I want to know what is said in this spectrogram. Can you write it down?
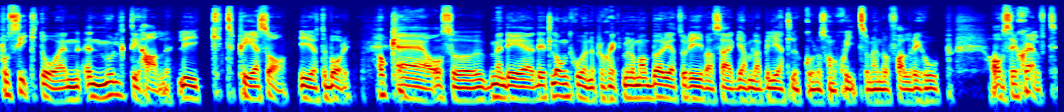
på sikt då en, en multihall likt PSA i Göteborg. Okej. Eh, och så, men det är, det är ett långtgående projekt. Men de har börjat att riva så här gamla biljettluckor och sån skit som ändå faller ihop av sig självt.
